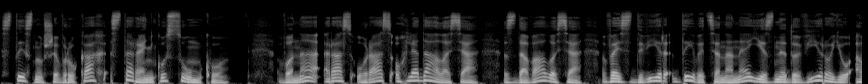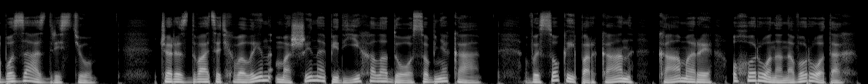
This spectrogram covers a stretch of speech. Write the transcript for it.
стиснувши в руках стареньку сумку. Вона раз у раз оглядалася, здавалося, весь двір дивиться на неї з недовірою або заздрістю. Через 20 хвилин машина під'їхала до особняка. Високий паркан, камери, охорона на воротах.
